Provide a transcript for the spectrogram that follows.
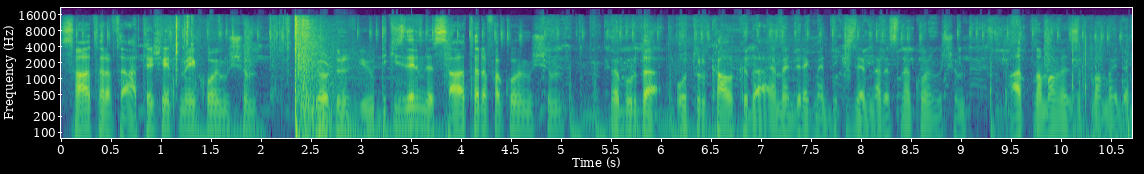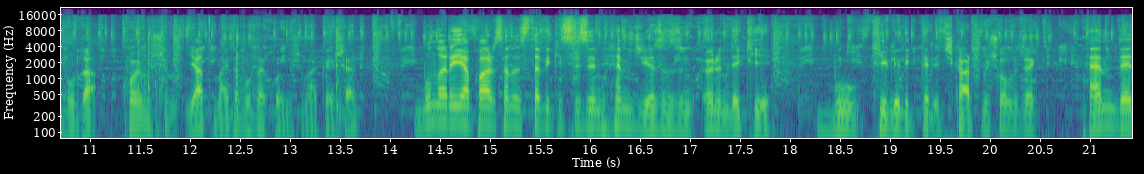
Sağ tarafta ateş etmeyi koymuşum. Gördüğünüz gibi dikizlerimi de sağ tarafa koymuşum ve burada otur kalkı da hemen direktmen dikizlerin arasına koymuşum. Atlama ve zıplamayı da burada koymuşum. Yatmayı da burada koymuşum arkadaşlar. Bunları yaparsanız tabii ki sizin hem cihazınızın önündeki bu kirlilikleri çıkartmış olacak hem de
